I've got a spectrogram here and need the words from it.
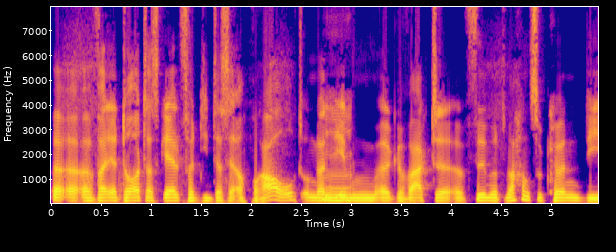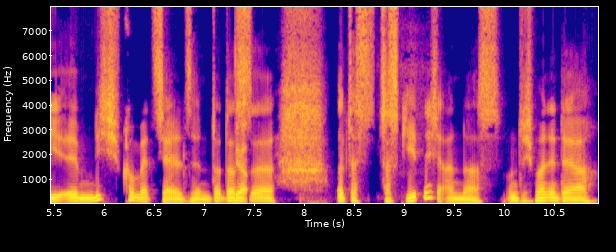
äh, äh, weil er dort das Geld verdient, das er auch braucht, um dann Mhm. eben äh, gewagte äh, Filme machen zu können, die eben nicht kommerziell sind. Und Das, äh, das, das geht nicht anders. Und ich meine, in der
